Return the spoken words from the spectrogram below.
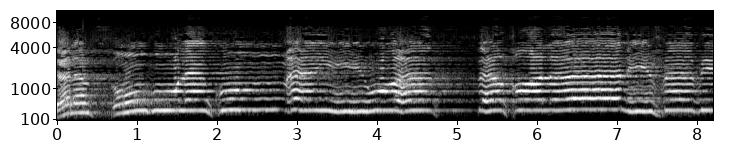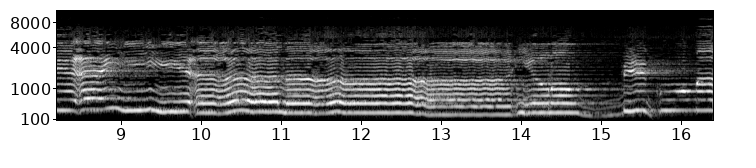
سنفرغ لكم أيها الثقلان فبأي آلاء ربكما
